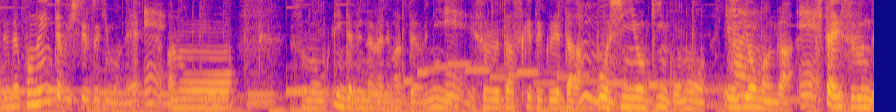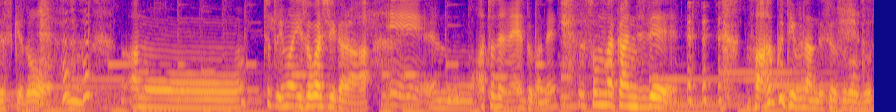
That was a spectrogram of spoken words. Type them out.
でねこのインタビューしてる時もね、ええ。あのーそのインタビューの中でもあったように、ええ。それを助けてくれた某信用金庫の営業マンが来たりするんですけど、うん。あのーちょっと今忙しいからええ。あの後でねとかね。そんな感じで まあアクティブなんですよすごく。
